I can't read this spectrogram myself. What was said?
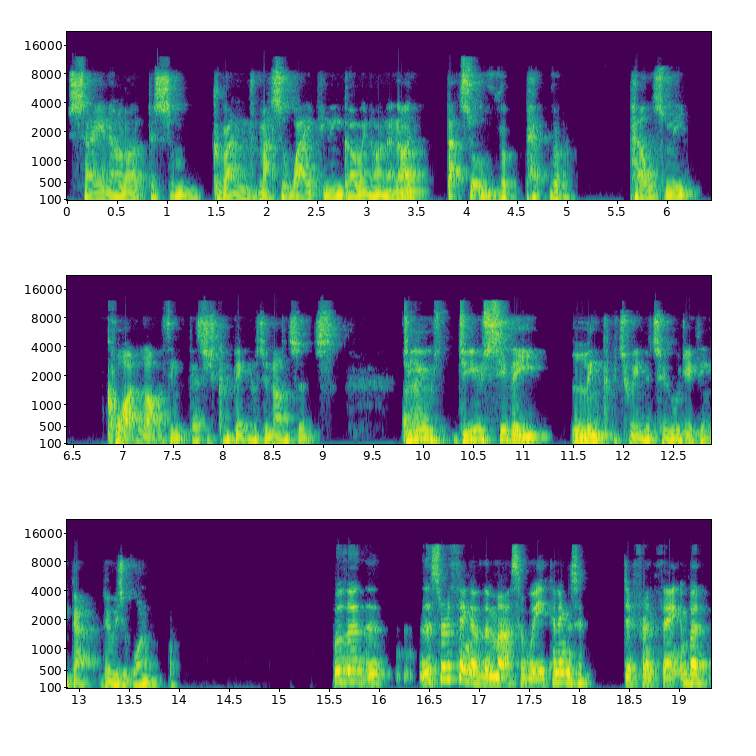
say, you know, like there's some grand mass awakening going on, and I that sort of rep- repels me quite a lot. I think that's just complete and utter nonsense. Do uh-huh. you do you see the link between the two, or do you think that there isn't one? Well, the, the, the sort of thing of the mass awakening is a different thing, but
